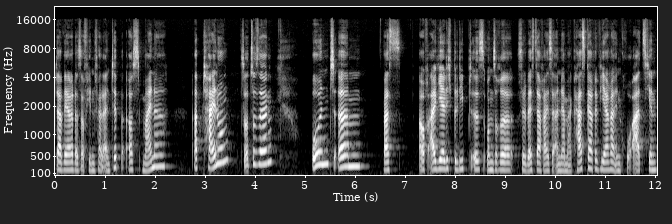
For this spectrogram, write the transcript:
Da wäre das auf jeden Fall ein Tipp aus meiner Abteilung sozusagen. Und ähm, was auch alljährlich beliebt ist unsere Silvesterreise an der Makarska Riviera in Kroatien.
